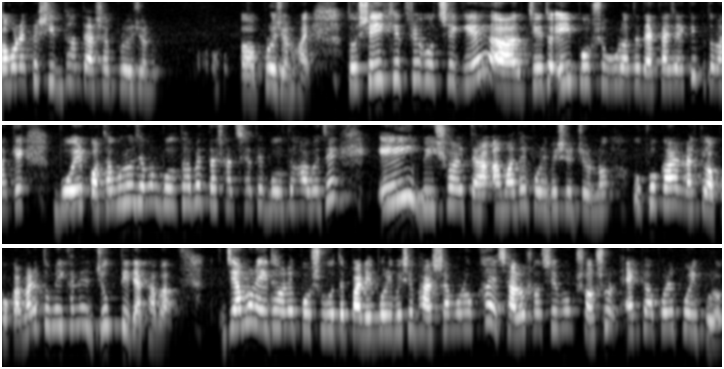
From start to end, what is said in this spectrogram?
কখনো একটা সিদ্ধান্তে আসার প্রয়োজন প্রয়োজন হয়। তো সেই ক্ষেত্রে হচ্ছে গিয়ে যেহেতু এই প্রশ্নগুলোতে দেখা যায় কি, তোমাকে বইয়ের কথাগুলো যেমন বলতে হবে, তার সাথে সাথে বলতে হবে যে, এই বিষয়টা আমাদের পরিবেশের জন্য উপকার নাকি অপকার? মানে তুমি এখানে যুক্তি দেখাবা। যেমন এই ধরনের পশু হতে পারে, পরিবেশে ভারসাম্য রক্ষায় সংশ্লেষ এবং শ্বসন একে অপরের পরিপূরক।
